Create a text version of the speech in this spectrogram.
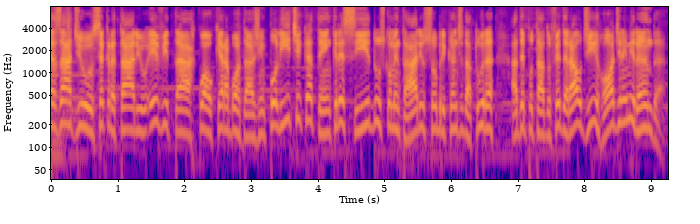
Apesar de o secretário evitar qualquer abordagem política, tem crescido os comentários sobre candidatura a deputado federal de Rodney Miranda.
